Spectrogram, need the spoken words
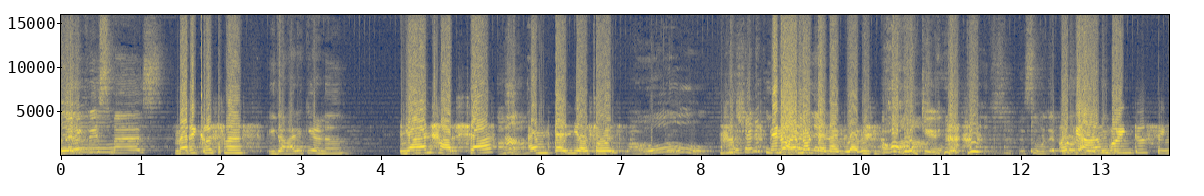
merry Christmas merry Christmas ഇത് ആരൊക്കെയാണ് ഞാൻ Harsha I am ten years old ഓ ഹർഷാന്റെ No, I'm not 10, I'm 11. Okay Okay, I'm going to sing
